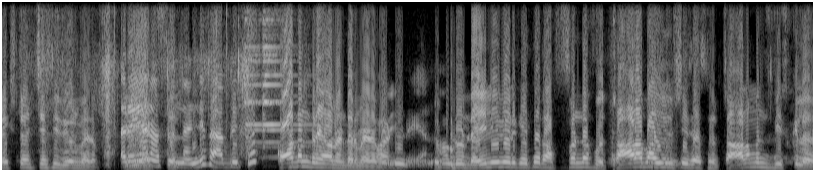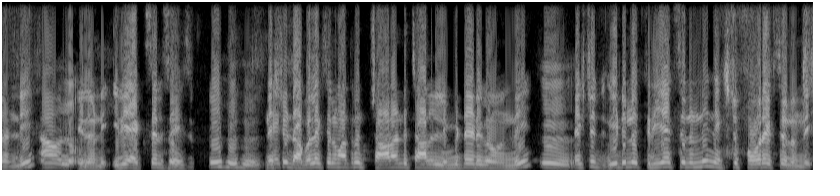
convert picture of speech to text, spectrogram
నెక్స్ట్ వచ్చేసి ఇదిగోండి మేడం. ఫ్యాబ్రిక్ కాటన్ రేయాన్ అంటారు మేడం ఇది ఇప్పుడు డైలీ వేర్కి అయితే రఫ్ అండ్ రఫ్ చాలా బాగా యూజ్ చేసేస్తున్నారు. చాలా మంది తీసుకెళ్ళారండి. ఇదండి ఇది XL size. Next double XL మాత్రం చాలా అంటే చాలా లిమిటెడ్గా ఉంది. నెక్స్ట్ వీటిలో త్రీ ఎక్సెల్ ఉంది నెక్స్ట్ ఫోర్ ఎక్సెల్ ఉంది.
